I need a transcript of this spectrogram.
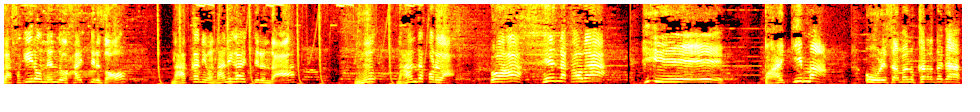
紫色の粘土が入ってるぞ。中には何が入ってるんだ？ん？なんだこれは？うわあ変な顔だ。ひえーバイキンマン。俺様の体が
